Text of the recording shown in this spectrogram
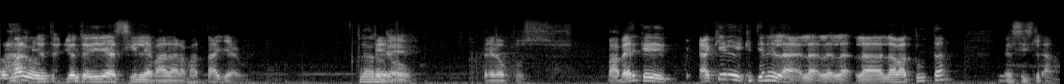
normal, güey. yo, te, yo te diría sí le va a dar batalla, güey. Claro. Pero, pero pues, a ver que aquí el que tiene la, la, la, la, la batuta es Islam.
